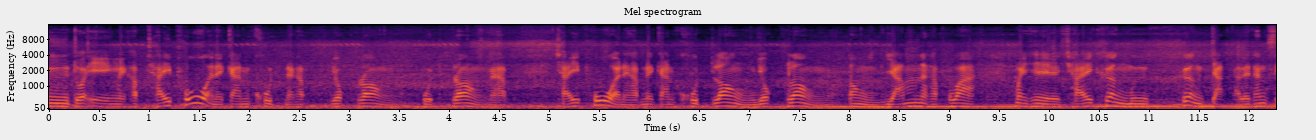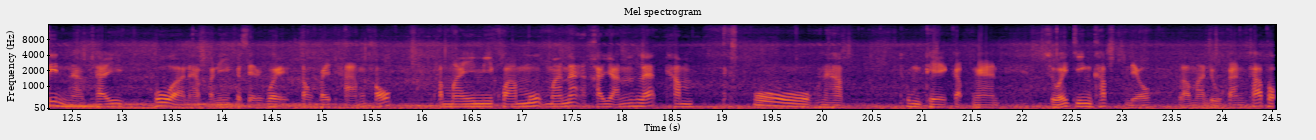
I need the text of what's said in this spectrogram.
มือตัวเองเลยครับ ใช้พั่วในการขุดนะครับ ยกร่องขุดร่องนะครับ ใช้พั่วนะครับในการขุดร่องยกร่องต้องย้ำนะครับ เพราะว่าไม่ใช่ใช้เครื่องมือเครื่องจักรอะไรทั้งสิ้นนะครับ ใช้พั่วนะครับวันนี้เกษตรกล้วยต้องไปถามเขา ทำไมมีความมุมานะขยันและทำโอ้นะครับ ทุ่มเทกับงานสวยจริงครับ เดี๋ยวเรามาดูกันครับผ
